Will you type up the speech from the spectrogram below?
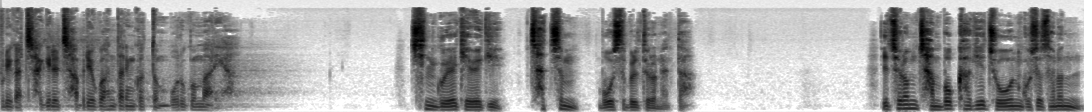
우리가 자기를 잡으려고 한다는 것도 모르고 말이야. 친구의 계획이 차츰 모습을 드러냈다. 이처럼 잠복하기 좋은 곳에서는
